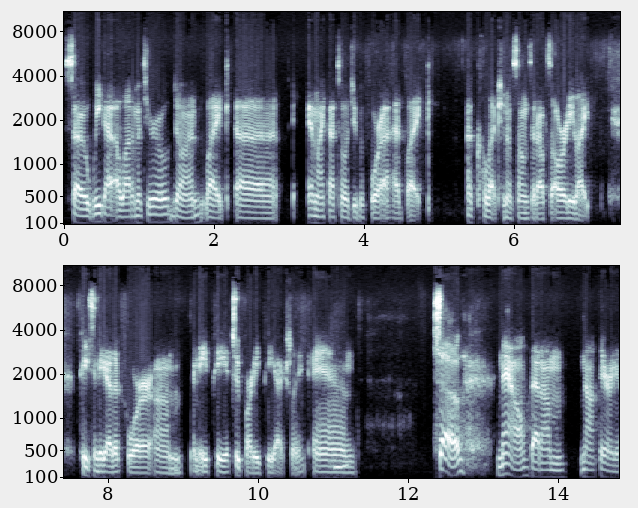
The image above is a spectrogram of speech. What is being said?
so we got a lot of material done, like, uh, and like I told you before, I had like a collection of songs that I was already like piecing together for um, an EP, a two part EP actually. And so now that I'm not there any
